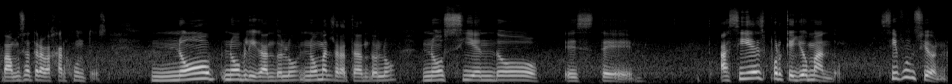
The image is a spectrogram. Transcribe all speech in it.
vamos a trabajar juntos no, no obligándolo, no maltratándolo, no siendo, este, así es porque yo mando. Sí funciona,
